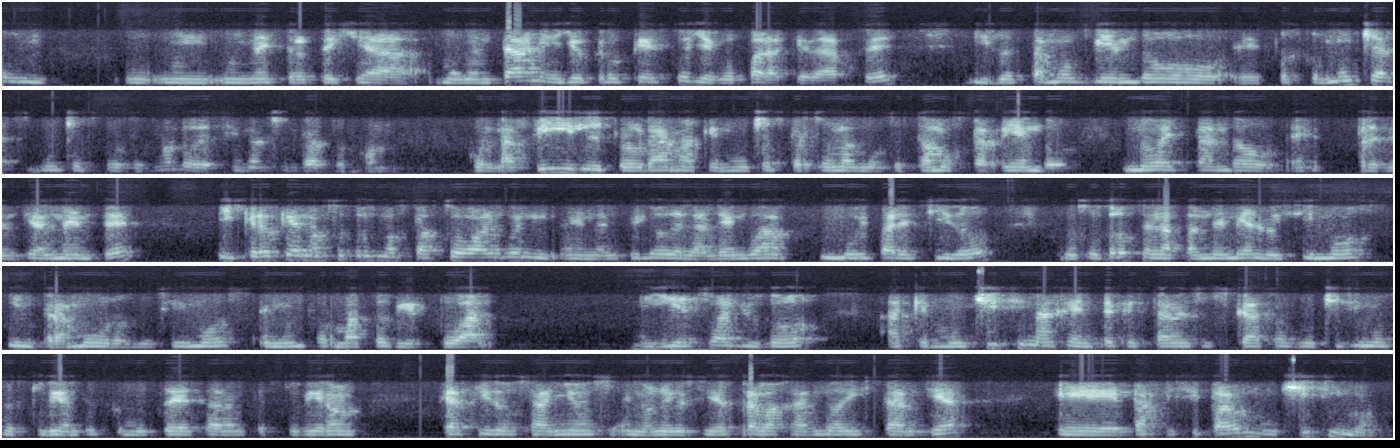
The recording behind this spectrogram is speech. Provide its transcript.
una estrategia momentánea. Yo creo que esto llegó para quedarse y lo estamos viendo eh, pues con muchas muchas cosas, ¿no? Lo decían hace un rato con con la FIL, el programa que muchas personas nos estamos perdiendo no estando eh, presencialmente, Y creo que a nosotros nos pasó algo en, en, el filo de la lengua muy parecido. Nosotros en la pandemia lo hicimos intramuros, lo hicimos en un formato virtual y eso ayudó a que muchísima gente que estaba en sus casas, muchísimos estudiantes, como ustedes saben, que estuvieron casi dos años en la universidad trabajando a distancia, eh, participaron muchísimo.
